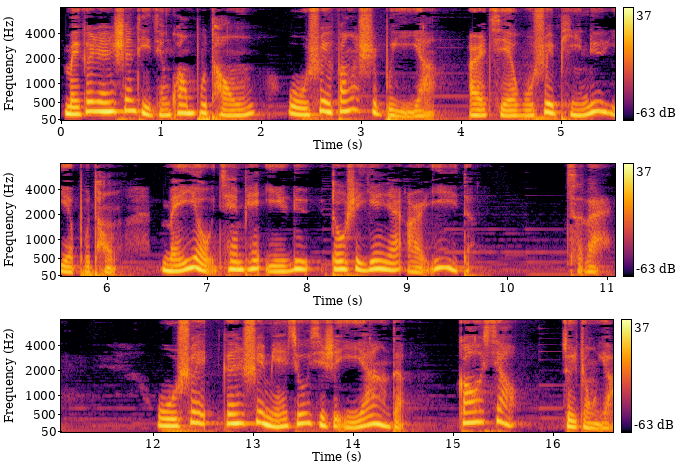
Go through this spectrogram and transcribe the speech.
每个人身体情况不同，午睡方式不一样，而且午睡频率也不同，没有千篇一律，都是因人而异的。此外，午睡跟睡眠休息是一样的，高效最重要。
